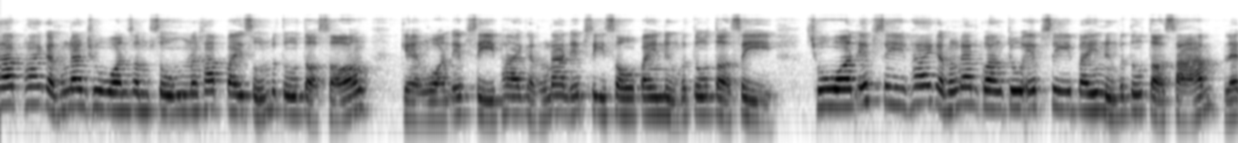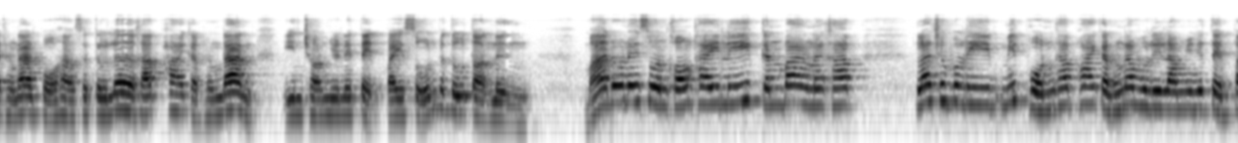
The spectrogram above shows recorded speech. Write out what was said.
ครับพ่ายกับทางด้านชูวอนซัมซุงนะครับไป 0 ประตูต่อ 2 แกงวอน FC พ่ายกับทางด้าน FC โซไป 1 ประตูต่อ 4 ชูวอน FC พ่ายกับทางด้านกวางจู FC ไป 1 ประตูต่อ 3 และทางด้านโปฮังสตูเลอร์ครับพ่ายกับทางด้านอินชอนยูไนเต็ดไป 0 ประตูต่อ 1 มาดูในส่วนของไทยลีกกันบ้างนะครับ ราชบุรีมิตรผลครับพ่ายกับทางด้านบุรีรัมย์ยูไนเต็ดไป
